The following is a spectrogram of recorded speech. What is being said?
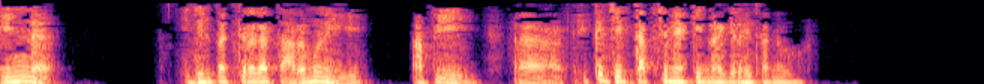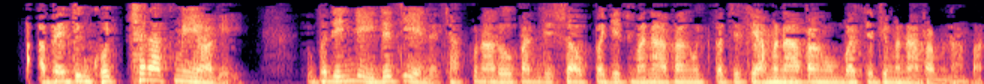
ඉන්න ඉදිරිපත් කරගත්ත අරමුණේ අපි එක චිත්තක්ෂණයක් ඉන්නවා කියලා හිතන්නකෝ. අපිටින් කොච්චරක් මේ වගේ උපදින්නේ ඉඳ තියෙන චක්කුණා රූපං දිස්සා උපජ්ජති මනාපං උත්පත්ති අමනාපං උපජ්ජති මනාපමනාපං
